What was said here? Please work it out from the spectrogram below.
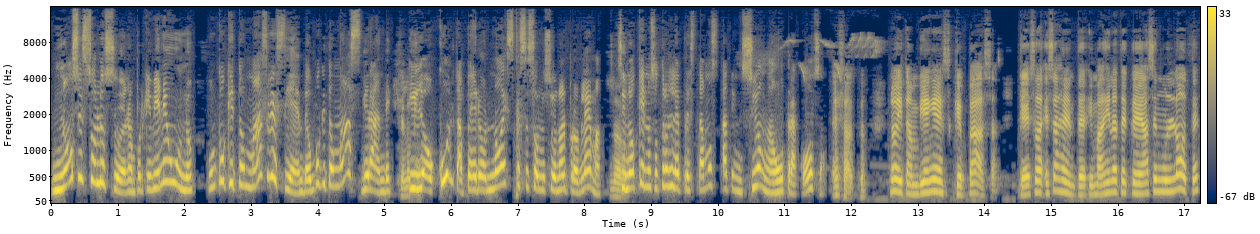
no se solucionan porque viene uno un poquito más reciente, un poquito más grande ¿Qué es lo y que- lo oculta, pero no es que se solucionó el problema, No. sino que nosotros le prestamos atención a otra cosa. Exacto. No, y también es que pasa que esa, esa gente, imagínate que hacen un lote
